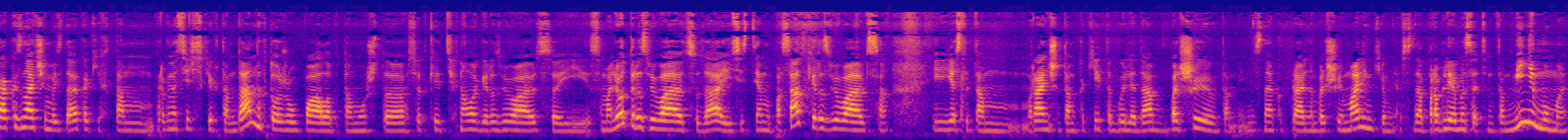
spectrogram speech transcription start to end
как и значимость да, каких-то там прогностических там данных тоже упала, потому что все-таки технологии развиваются, и самолеты развиваются, да, и системы посадки развиваются. И если там раньше там какие-то были, да, большие, там, я не знаю, как правильно, большие, маленькие, у меня всегда проблемы с этим, там, минимумы,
